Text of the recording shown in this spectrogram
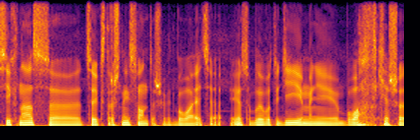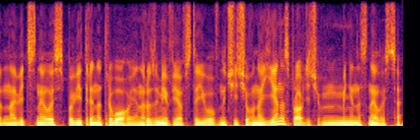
всіх нас е, це як страшний сон, те, що відбувається. І особливо тоді мені бувало таке, що навіть снилась повітряна тривога. Я не розумів, я встаю вночі, чи вона є насправді, чи мені не снилось це.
